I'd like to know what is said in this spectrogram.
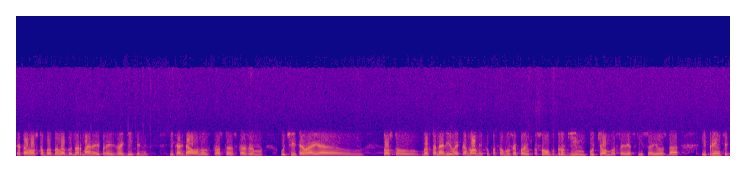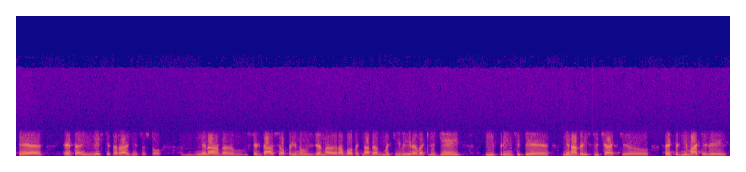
Для того, чтобы была бы нормальная производительность. И когда он просто, скажем, учитывая э, то, что восстановил экономику, потом уже пошел другим путем в Советский Союз, да. И, в принципе, это и есть эта разница, что не надо всегда все принужденно работать, надо мотивировать людей, и, в принципе, не надо исключать э, предпринимателей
